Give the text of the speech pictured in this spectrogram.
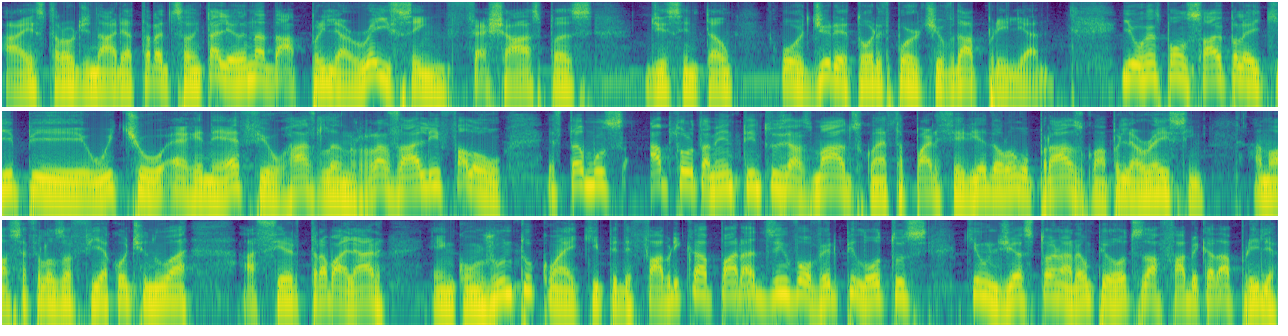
a extraordinária tradição italiana da Aprilia Racing, fecha aspas, disse então o diretor esportivo da Aprilia. E o responsável pela equipe Wichu RNF, o Haslan Razali, falou: Estamos absolutamente entusiasmados com essa parceria de longo prazo com a Aprilia Racing. A nossa filosofia continua a ser trabalhar em conjunto com a equipe de fábrica para desenvolver pilotos que um dia se tornarão pilotos da fábrica da Aprilia.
